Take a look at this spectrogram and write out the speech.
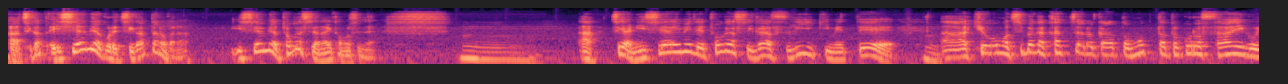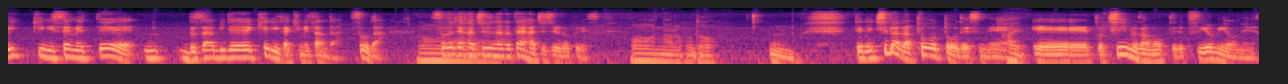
あ、違った。1試合目はこれ違ったのかな ?1 試合目は富樫じゃないかもしれない。うんあ、違う。2試合目で富樫がスリー決めて、うんああ、今日も千葉が勝っちゃうのかと思ったところ、最後一気に攻めて、んブザビでケリーが決めたんだ。そうだ。それで87対86です。ああなるほどうん、でね千葉がとうとうですね、はいえー、とチームが持ってる強みをね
